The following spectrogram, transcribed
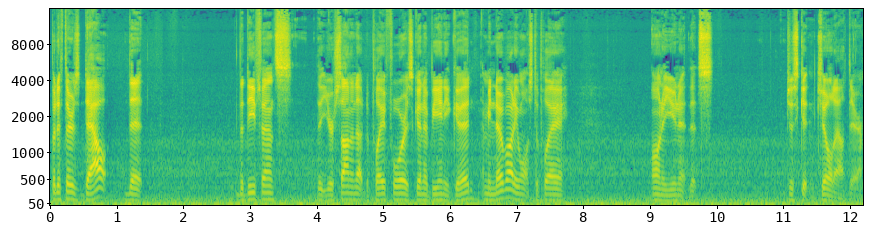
but if there's doubt that the defense that you're signing up to play for is going to be any good, I mean, nobody wants to play on a unit that's just getting killed out there,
